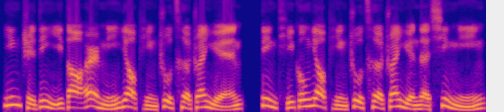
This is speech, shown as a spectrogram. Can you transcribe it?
应指定一到二名药品注册专员，并提供药品注册专员的姓名、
